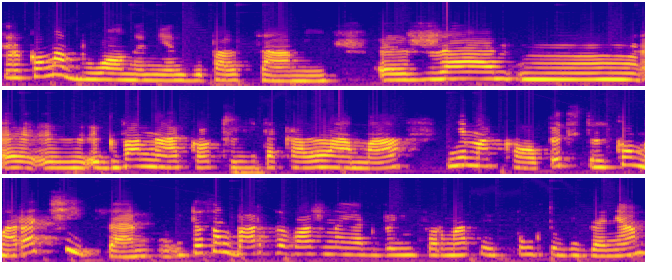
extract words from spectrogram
tylko ma błony między palcami, że mm, czyli taka lama, nie ma kopyt, tylko ma racicę. I to są bardzo ważne jakby informacje z punktu widzenia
